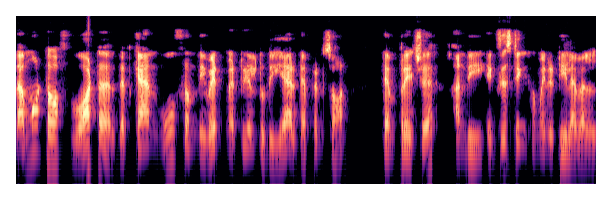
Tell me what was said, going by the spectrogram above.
The amount of water that can move from the wet material to the air depends on temperature and the existing humidity level.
